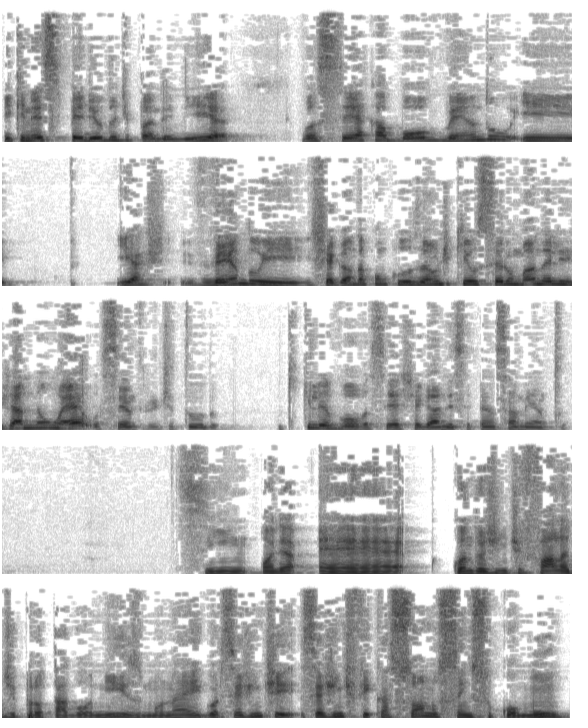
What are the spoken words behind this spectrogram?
e que nesse período de pandemia você acabou vendo e, e vendo e chegando à conclusão de que o ser humano ele já não é o centro de tudo. O que, que levou você a chegar nesse pensamento? Sim, olha, é, quando a gente fala de protagonismo, né, Igor, se a gente, se a gente fica só no senso comum,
